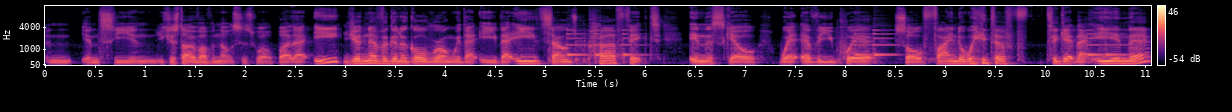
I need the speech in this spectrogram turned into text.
and and C and you can start with other notes as well. But that E, you're never gonna go wrong with that E. That E sounds perfect in the scale wherever you put it. So find a way to to get that E in there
